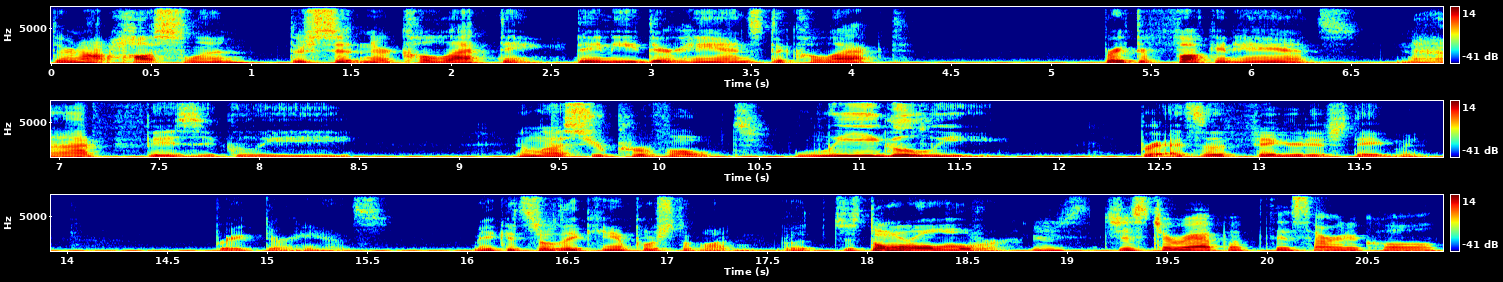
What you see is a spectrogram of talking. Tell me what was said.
They're not hustling. They're sitting there collecting. They need their hands to collect. Break their fucking hands. Not physically unless you're provoked legally. It's a figurative statement. Break their hands. Make it so they can't push the button, but just don't roll over. Just- to wrap up this article,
